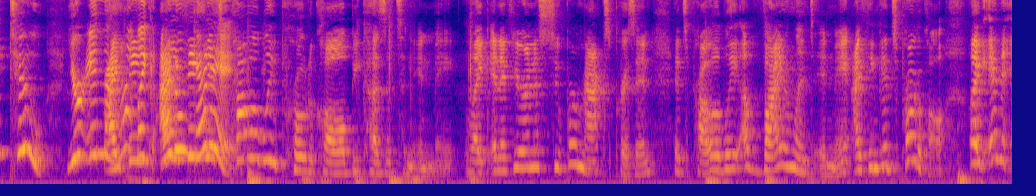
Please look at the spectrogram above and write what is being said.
need two? You're in the I house. think, like I don't think get it's it. probably protocol because it's an inmate. Like, and if you're in a super max prison, it's probably a violent inmate. I think it's protocol. Like, and and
